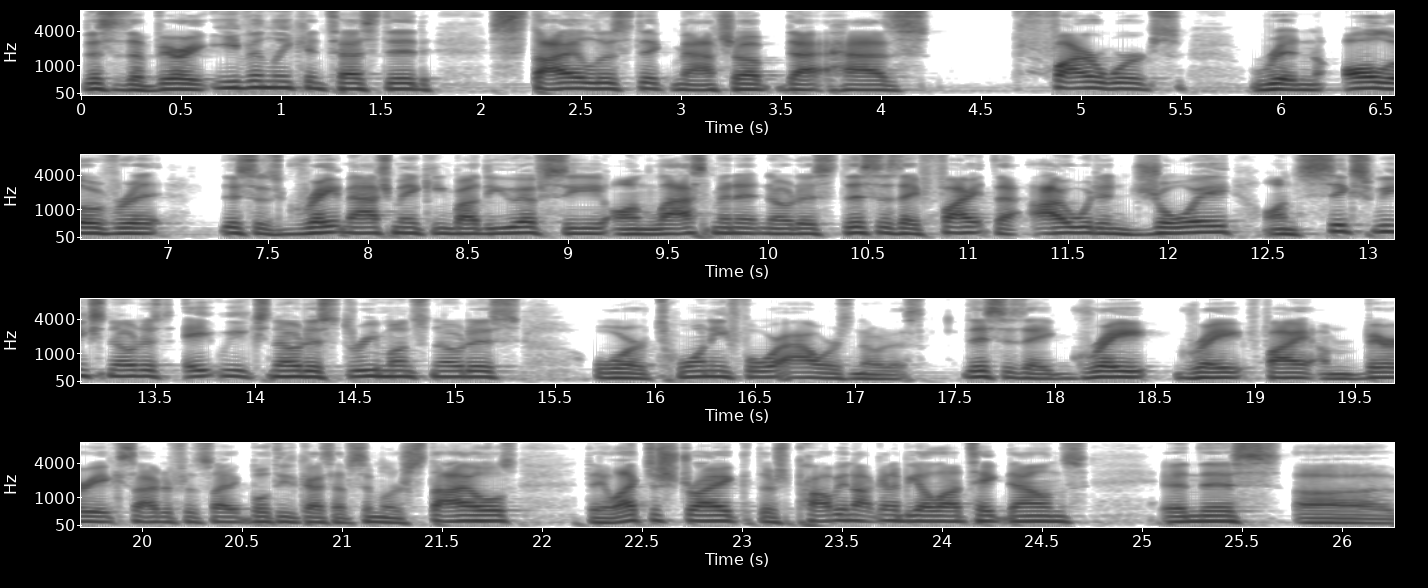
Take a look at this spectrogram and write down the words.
This is a very evenly contested, stylistic matchup that has fireworks written all over it. This is great matchmaking by the UFC on last minute notice. This is a fight that I would enjoy on six weeks' notice, eight weeks' notice, three months' notice, or 24 hours' notice. This is a great, great fight. I'm very excited for the fight. Both these guys have similar styles. They like to strike. There's probably not going to be a lot of takedowns in this. Uh,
